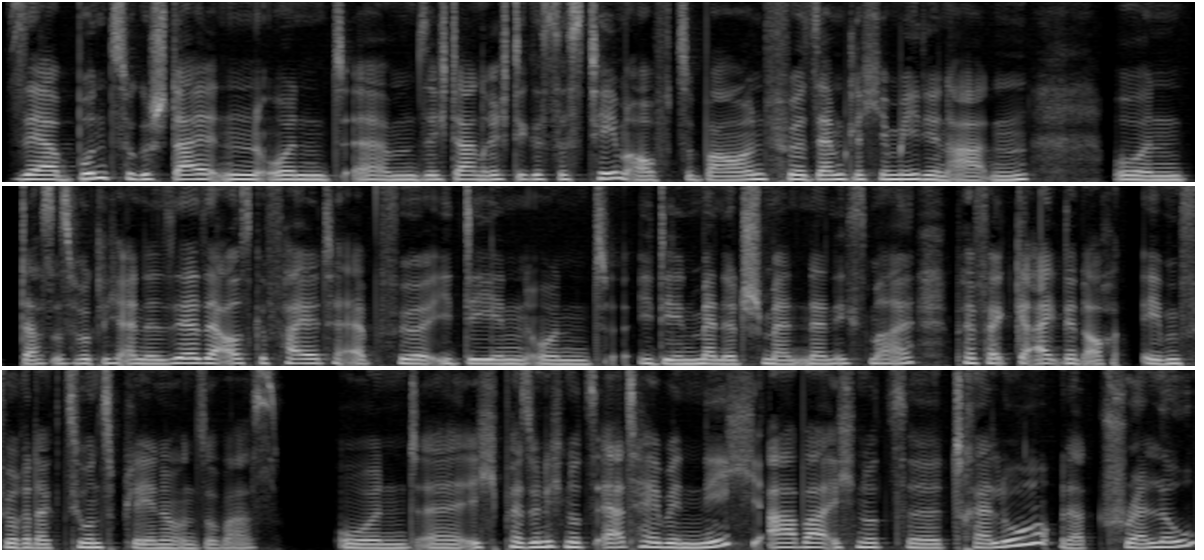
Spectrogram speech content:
sehr bunt zu gestalten und ähm, sich da ein richtiges System aufzubauen für sämtliche Medienarten. Und das ist wirklich eine sehr, sehr ausgefeilte App für Ideen und Ideenmanagement, nenne ich es mal. Perfekt geeignet auch eben für Redaktionspläne und sowas. Und äh, ich persönlich nutze Airtable nicht, aber ich nutze Trello oder Trello.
